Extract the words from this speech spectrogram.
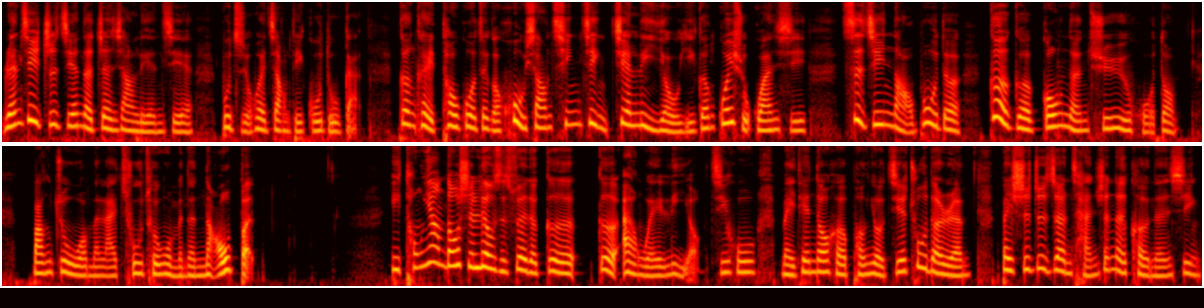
人际之间的正向连接，不只会降低孤独感，更可以透过这个互相亲近，建立友谊跟归属关系，刺激脑部的各个功能区域活动，帮助我们来储存我们的脑本。以同样都是六十岁的个。个案为例哦，几乎每天都和朋友接触的人，被失智症缠身的可能性，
